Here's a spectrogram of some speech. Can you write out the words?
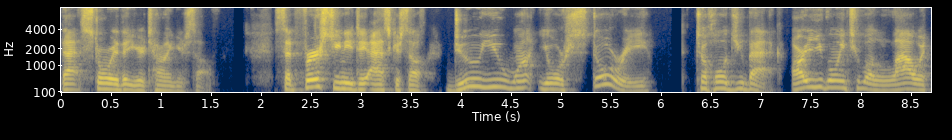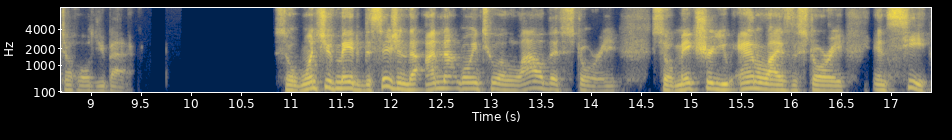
that story that you're telling yourself. Said first, you need to ask yourself, do you want your story to hold you back? Are you going to allow it to hold you back? So once you've made a decision that I'm not going to allow this story, so make sure you analyze the story and see,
